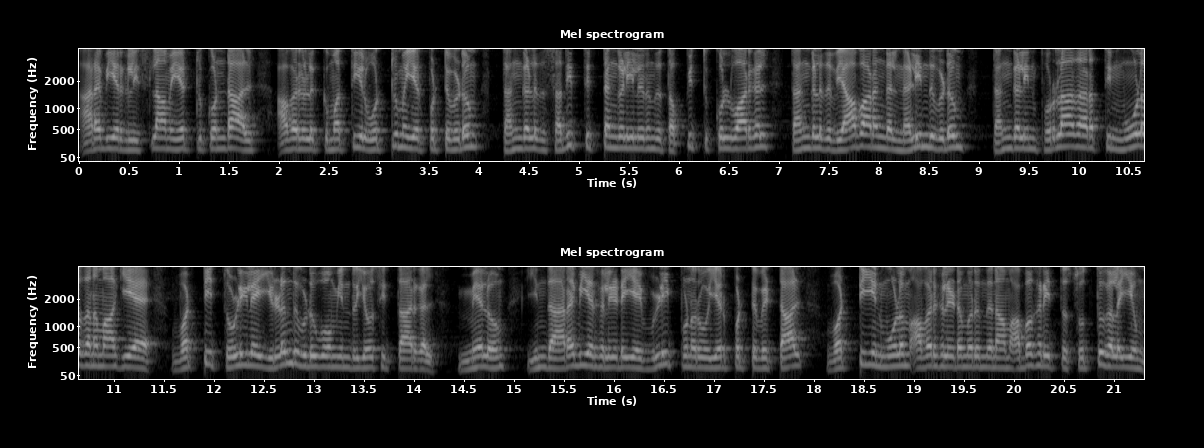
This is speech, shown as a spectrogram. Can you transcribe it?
அரபியர்கள் இஸ்லாமை ஏற்றுக்கொண்டால் அவர்களுக்கு மத்தியில் ஒற்றுமை ஏற்பட்டுவிடும். தங்களது சதித்திட்டங்களிலிருந்து தப்பித்துக் கொள்வார்கள். தங்களது வியாபாரங்கள் நலிந்துவிடும். தங்களின் பொருளாதாரத்தின் மூலதனமாகிய வட்டி தொழிலை இழந்து விடுவோம் என்று யோசித்தார்கள். மேலும் இந்த அரபியர்களிடையே விழிப்புணர்வு ஏற்பட்டுவிட்டால் வட்டியின் மூலம் அவர்களிடமிருந்து நாம் அபகரித்த சொத்துகளையும்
